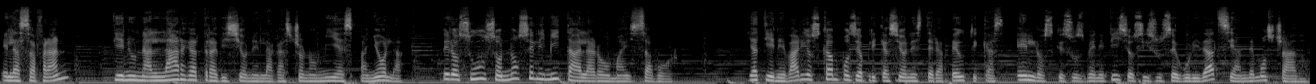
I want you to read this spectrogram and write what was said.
El azafrán tiene una larga tradición en la gastronomía española, pero su uso no se limita al aroma y sabor. Ya tiene varios campos de aplicaciones terapéuticas en los que sus beneficios y su seguridad se han demostrado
